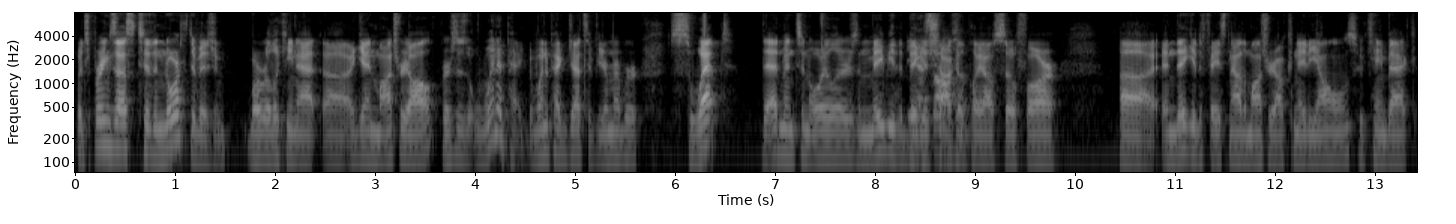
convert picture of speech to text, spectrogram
which brings us to the North Division, where we're looking at uh, again Montreal versus Winnipeg. The Winnipeg Jets, if you remember, swept the Edmonton Oilers and maybe the biggest it's shock of the playoffs so far. Uh, and they get to face now the Montreal Canadiens, who came back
